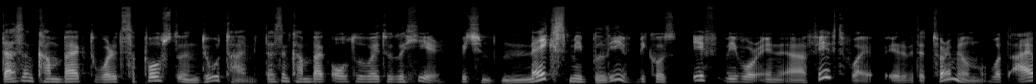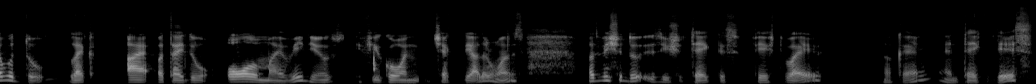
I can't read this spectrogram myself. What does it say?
doesn't come back to where it's supposed to in due time. It doesn't come back all the way to the here, which makes me believe because if we were in a fifth wave eh, with a terminal move, what I would do, like I what I do all my videos, if you go and check the other ones, what we should do is you should take this fifth wave, okay, and take this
